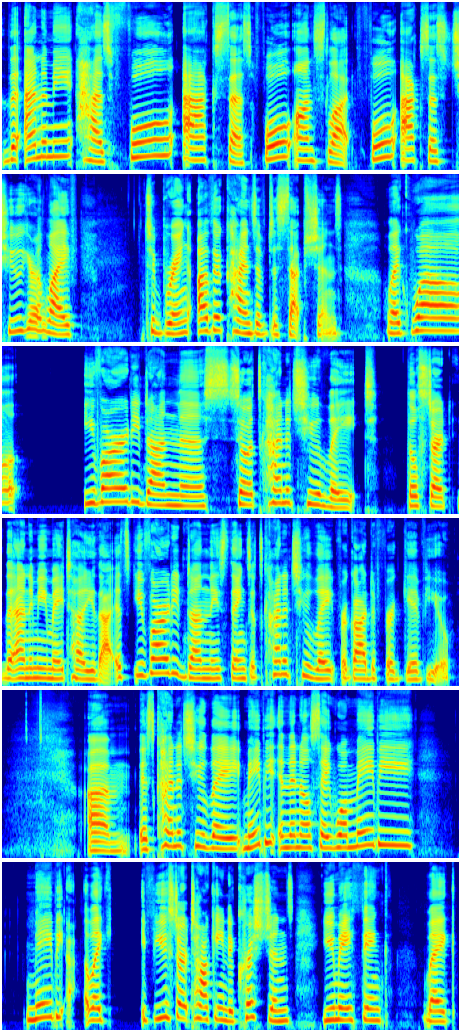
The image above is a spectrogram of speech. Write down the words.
the enemy has full access, full onslaught, full access to your life to bring other kinds of deceptions. Like, well, you've already done this, so it's kind of too late. They'll start, the enemy may tell you that. It's you've already done these things. It's kind of too late for God to forgive you. Um, it's kind of too late. Maybe, and then they'll say, well, maybe, maybe like if you start talking to Christians, you may think like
